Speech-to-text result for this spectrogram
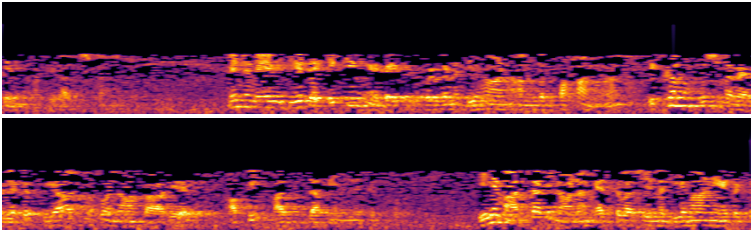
දෙනවා කියලා අධිෂ්ඨාන මෙන්න මේ විදිහට එකින් එක එකතු කරගෙන ධ්‍යාන අංග පහම එකම හුස්ම රැල්ලක ක්‍රියාත්මක වන ආකාරය අපි අත්දකින්නට එහෙම අත්දකිනවා නම් ඇත්ත වශයෙන්ම ධ්‍යානයකට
